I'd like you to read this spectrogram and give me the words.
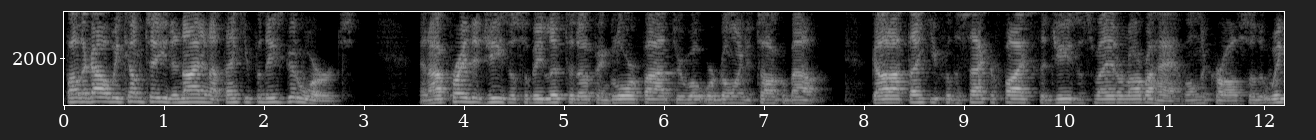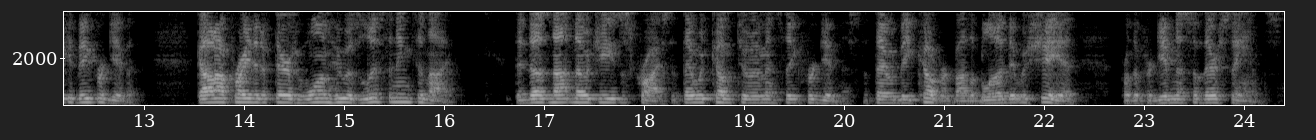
Father God, we come to you tonight and I thank you for these good words. And I pray that Jesus will be lifted up and glorified through what we're going to talk about. God, I thank you for the sacrifice that Jesus made on our behalf on the cross so that we could be forgiven. God, I pray that if there's one who is listening tonight that does not know Jesus Christ, that they would come to him and seek forgiveness, that they would be covered by the blood that was shed for the forgiveness of their sins.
